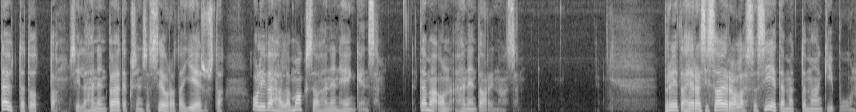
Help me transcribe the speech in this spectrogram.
täyttä totta, sillä hänen päätöksensä seurata Jeesusta oli vähällä maksaa hänen henkensä. Tämä on hänen tarinansa. Preeta heräsi sairaalassa sietämättömään kipuun.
